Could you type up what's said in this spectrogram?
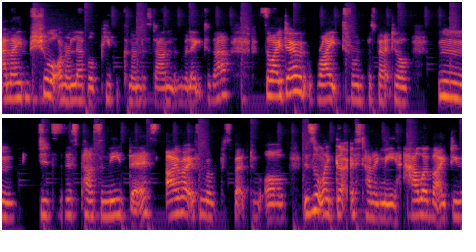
And i'm sure on a level people can understand and relate to that. So i don't write from the perspective of mm, does this person need this? I write from a perspective of this is what my gut is telling me. However, I do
